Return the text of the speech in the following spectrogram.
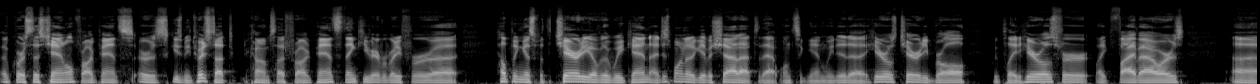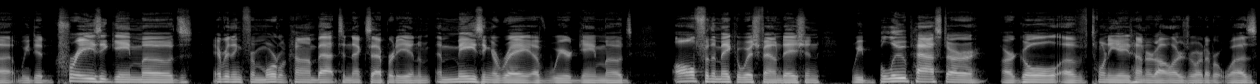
of course this channel, Frog Pants, or excuse me, twitch.com slash Frog Pants. Thank you everybody for uh, helping us with the charity over the weekend. I just wanted to give a shout out to that once again. We did a Heroes charity brawl. We played Heroes for like five hours. Uh, we did crazy game modes, everything from Mortal Kombat to Next Jeopardy, an amazing array of weird game modes, all for the Make a Wish Foundation. We blew past our our goal of twenty eight hundred dollars or whatever it was,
